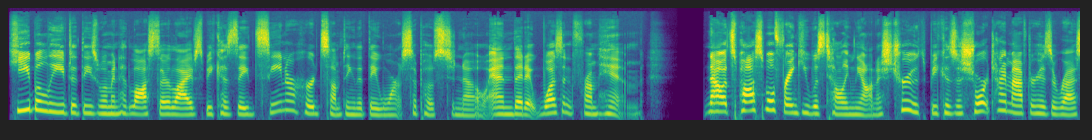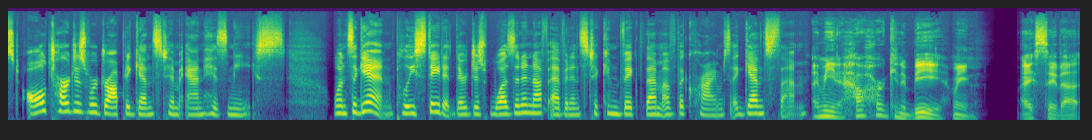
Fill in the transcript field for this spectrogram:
he believed that these women had lost their lives because they'd seen or heard something that they weren't supposed to know and that it wasn't from him. Now, it's possible Frankie was telling the honest truth because a short time after his arrest, all charges were dropped against him and his niece. Once again, police stated there just wasn't enough evidence to convict them of the crimes against them. I mean, how hard can it be? I mean, I say that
